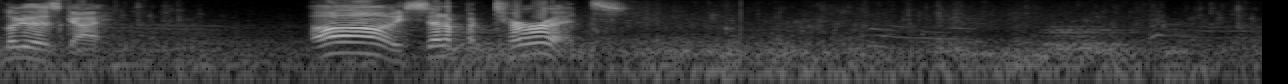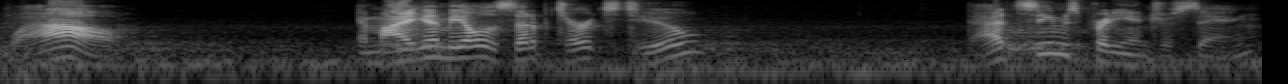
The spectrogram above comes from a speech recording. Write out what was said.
look at this guy. Oh, he set up a turret. Wow. Am I going to be able to set up turrets too? That seems pretty interesting.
